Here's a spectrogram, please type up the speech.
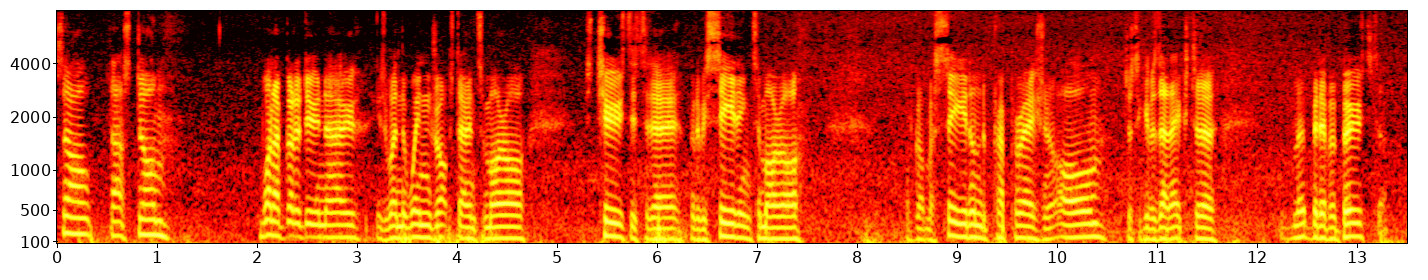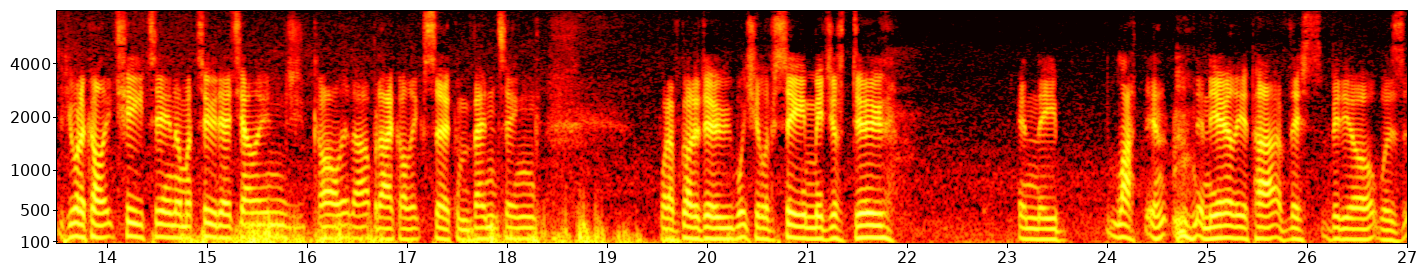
So that's done. What I've got to do now is when the wind drops down tomorrow, it's Tuesday today, I'm going to be seeding tomorrow. I've got my seed under preparation at home, just to give us that extra little bit of a boost. If you want to call it cheating on my two-day challenge, call it that, but I call it circumventing. What I've got to do, which you'll have seen me just do in the in, in the earlier part of this video was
